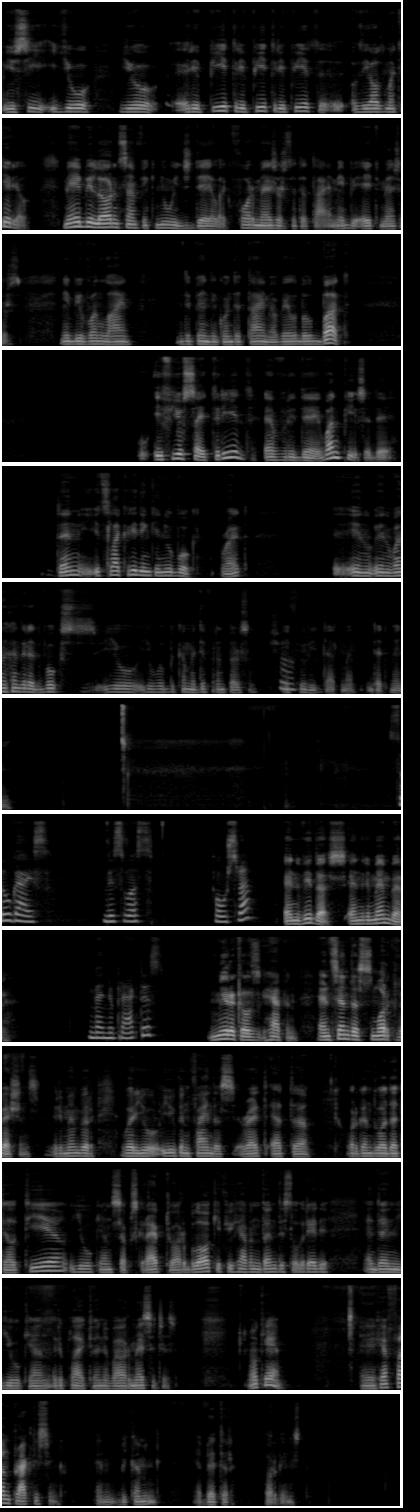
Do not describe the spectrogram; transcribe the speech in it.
You see you you repeat repeat repeat uh, the old material. Maybe learn something new each day like four measures at a time maybe eight measures maybe one line depending on the time available. But if you sight read every day one piece a day then it's like reading a new book right in in 100 books you you will become a different person Sure. if you read that ma- that many. So, guys, this was Ausra. And with us. And remember When you practice, miracles happen. And send us more questions. Remember where you you can find us right at uh, organduo.lt you can subscribe to our blog if you haven't done this already and then you can reply to any of our messages. Okay, uh, have fun practicing and becoming a better organist.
